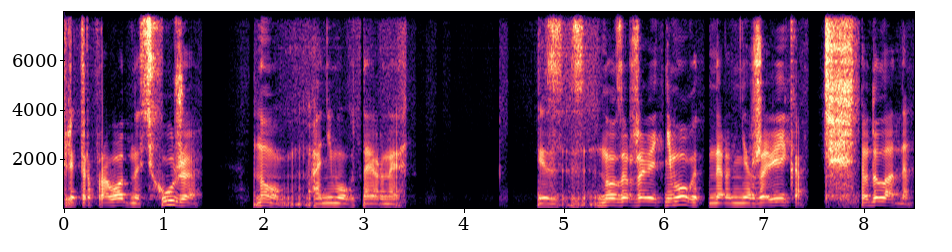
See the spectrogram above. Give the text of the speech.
электропроводность хуже. Ну, они могут, наверное, из... Но заржаветь не могут, наверное, не ржавейка. Ну да ладно.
